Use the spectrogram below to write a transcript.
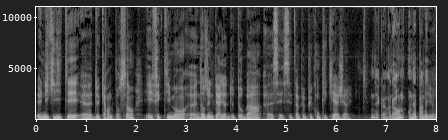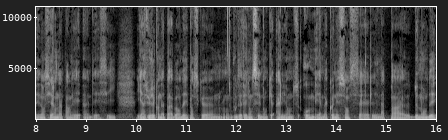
une liquidité de 40%. Et effectivement, dans une période de taux bas, c'est un peu plus compliqué à gérer. D'accord. Alors, on, a parlé du résidentiel, on a parlé euh, des SCI. Il y a un sujet qu'on n'a pas abordé parce que euh, vous avez lancé donc Alliance Home et à ma connaissance, elle n'a pas demandé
